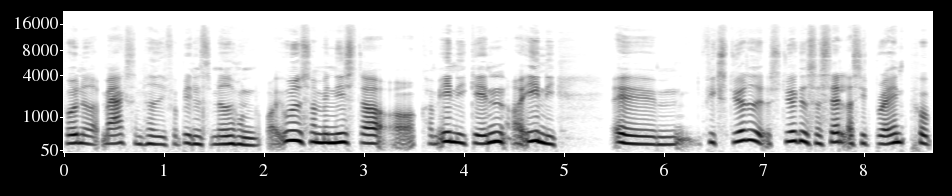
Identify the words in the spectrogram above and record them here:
fået noget opmærksomhed i forbindelse med, at hun røg ud som minister og kom ind igen, og egentlig øh, fik styrket, styrket sig selv og sit brand på,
